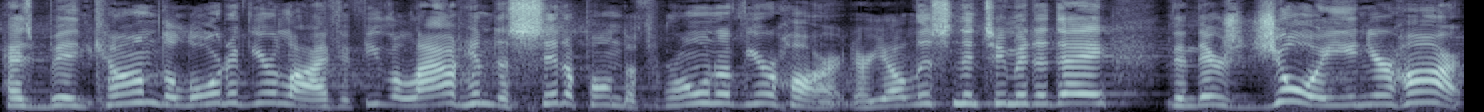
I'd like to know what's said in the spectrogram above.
has become the Lord of your life, if you've allowed Him to sit upon the throne of your heart, are y'all listening to me today? Then there's joy in your heart.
